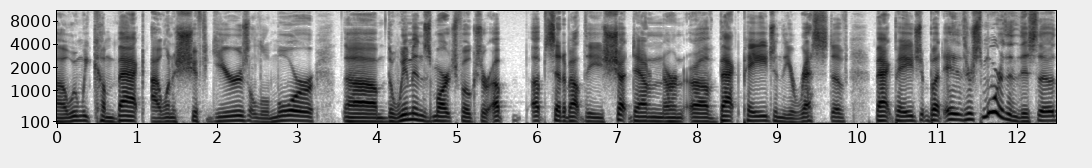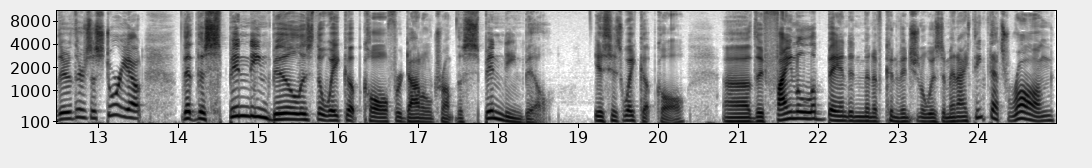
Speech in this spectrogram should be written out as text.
Uh, when we come back, I want to shift gears a little more. Um, the women's march folks are up upset about the shutdown of Backpage and the arrest of Backpage, but uh, there's more than this though. There, there's a story out that the spending bill is the wake up call for Donald Trump. The spending bill is his wake up call uh, the final abandonment of conventional wisdom. And I think that's wrong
